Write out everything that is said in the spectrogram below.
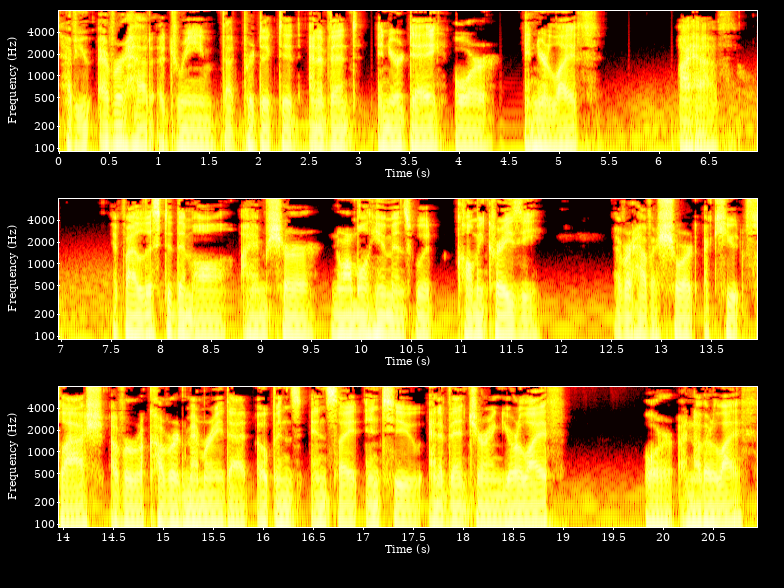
Have you ever had a dream that predicted an event in your day or in your life? I have. If I listed them all, I am sure normal humans would call me crazy. Ever have a short, acute flash of a recovered memory that opens insight into an event during your life or another life?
